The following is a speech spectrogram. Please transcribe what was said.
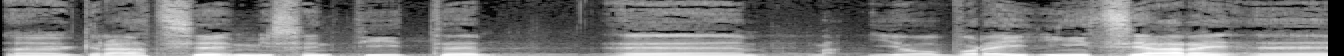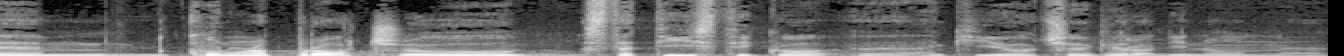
Eh, grazie, mi sentite? Eh, io vorrei iniziare eh, con un approccio statistico, eh, anch'io cercherò di non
